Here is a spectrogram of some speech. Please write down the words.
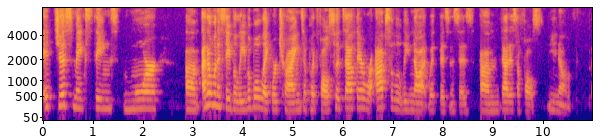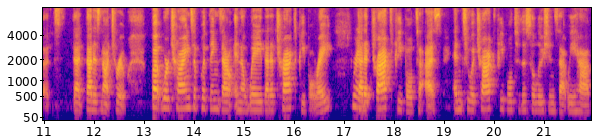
it just makes things more um, I don't want to say believable, like we're trying to put falsehoods out there. We're absolutely not with businesses. Um, that is a false, you know, that that is not true. But we're trying to put things out in a way that attract people, right? Right? That attract people to us and to attract people to the solutions that we have.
